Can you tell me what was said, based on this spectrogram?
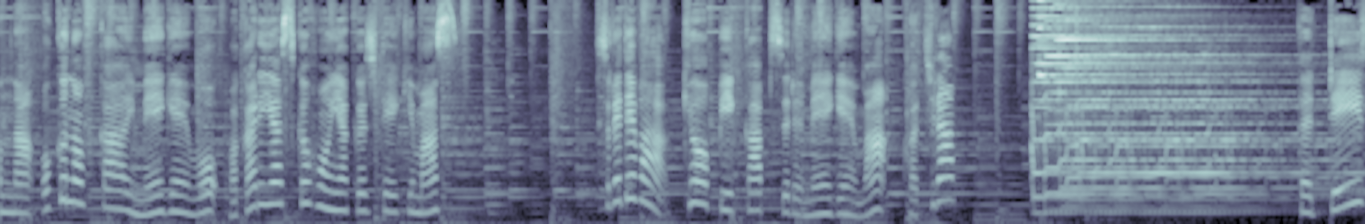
んな奥の深い名言を分かりやすく翻訳していきます。それでは今日ピックアップする名言はこちら。The days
